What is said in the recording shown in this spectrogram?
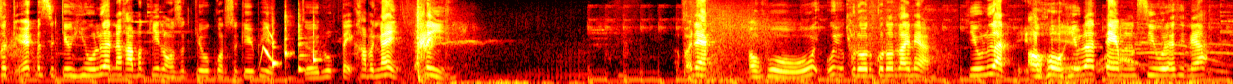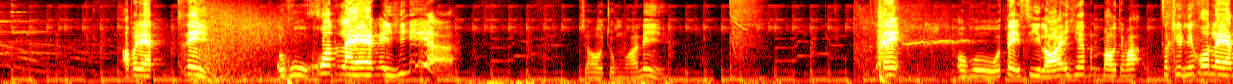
สกิลเอ็กเป็นสกิลฮิวเลือดนะครับเมื่อกี้หลงสกิลกดสกิลผิดเจอลูกเตะเข้าไปไงนี่เอาไปแดกโอ้โหอุ้ยกูโดนกูโดนอะไรเนี่ยฮิวเลือดโอ้โหฮิวเลือดเต็มซิลเลยทีเนี้ยเอาไปแดกนี่โอ้โหโคตรแรงไอ้เหี้ยเจ้าจงมานี่เตะโอ้โหเตะ400ไอ้เหี้ยมันเบาจังวะสกิลนี้โคตรแรง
